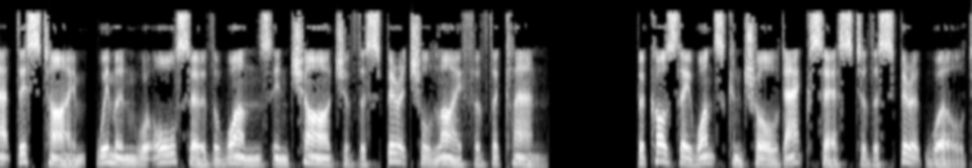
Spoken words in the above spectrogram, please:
At this time, women were also the ones in charge of the spiritual life of the clan. Because they once controlled access to the spirit world,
